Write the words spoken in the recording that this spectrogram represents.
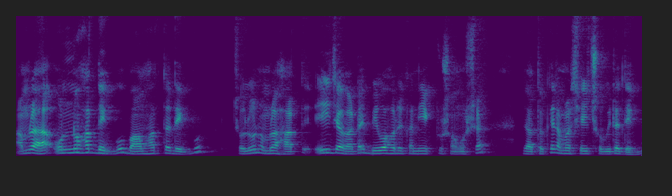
আমরা অন্য হাত দেখব, বাম হাতটা দেখব, চলুন আমরা হাত, এই জায়গাটায় বিবাহ রেখা নিয়ে একটু সমস্যা, জাতকের আমরা সেই ছবিটা দেখব।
